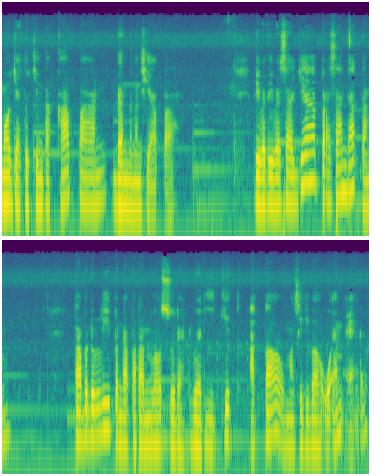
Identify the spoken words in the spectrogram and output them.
mau jatuh cinta kapan dan dengan siapa. Tiba-tiba saja perasaan datang Tak peduli pendapatan lo sudah dua digit atau masih di bawah UMR,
